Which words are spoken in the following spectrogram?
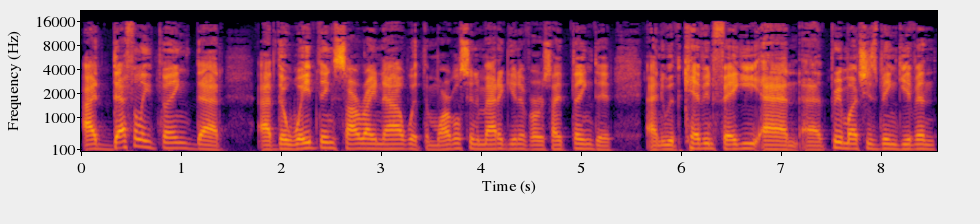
I definitely think that uh, the way things are right now with the Marvel Cinematic Universe, I think that, and with Kevin Feige, and uh, pretty much he's been given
